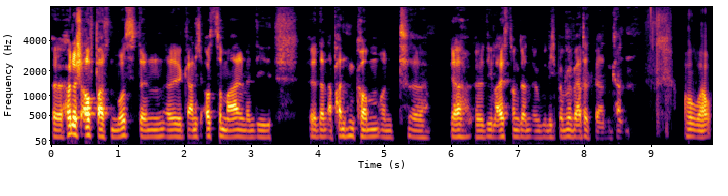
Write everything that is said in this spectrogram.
äh, höllisch aufpassen muss, denn äh, gar nicht auszumalen, wenn die äh, dann abhanden kommen und äh, ja, äh, die Leistung dann irgendwie nicht mehr bewertet werden kann. Oh wow,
